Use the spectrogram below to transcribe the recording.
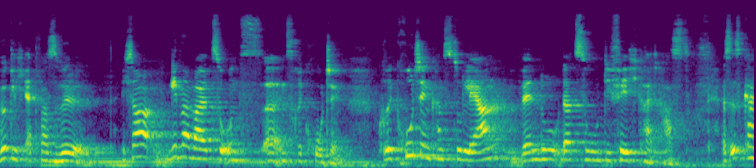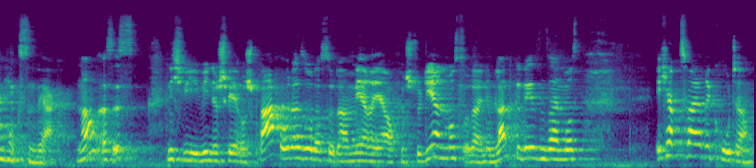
wirklich etwas will. Ich sag, gehen wir mal zu uns äh, ins Recruiting. Recruiting kannst du lernen, wenn du dazu die Fähigkeit hast. Es ist kein Hexenwerk. Ne? Es ist nicht wie, wie eine schwere Sprache oder so, dass du da mehrere Jahre für studieren musst oder in dem Land gewesen sein musst. Ich habe zwei Recruiter.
